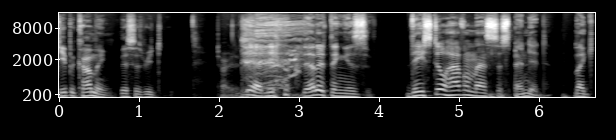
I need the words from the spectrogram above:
keep it coming. This is re- retarded. yeah, the, the other thing is they still have him as suspended. Like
